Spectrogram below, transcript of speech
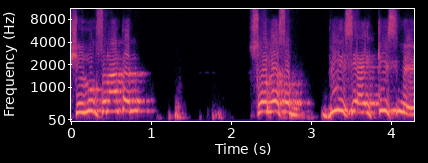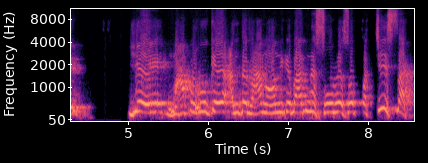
श्री रूप सनातन 1620 या 21 में ये महाप्रभु के अंतर्धान होने के बाद में 1625 तक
